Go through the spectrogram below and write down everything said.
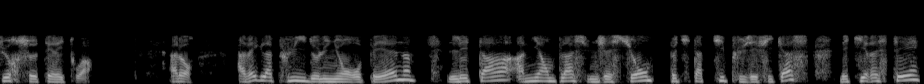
sur ce territoire. Alors, avec l'appui de l'Union européenne, l'État a mis en place une gestion petit à petit plus efficace, mais qui restait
